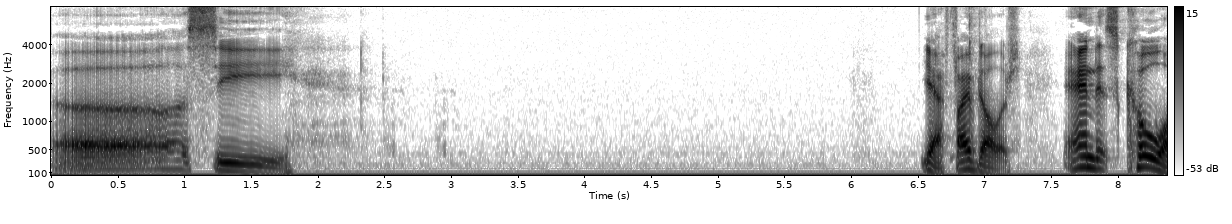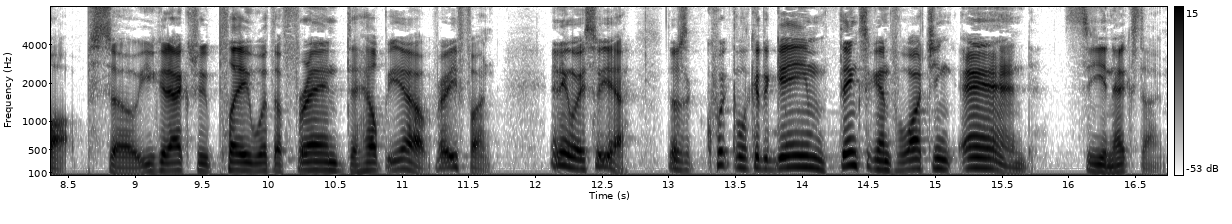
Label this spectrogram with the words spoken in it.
Uh, let's see. Yeah, five dollars. And it's co-op, so you could actually play with a friend to help you out. Very fun. Anyway, so yeah, there's a quick look at the game. Thanks again for watching, and see you next time.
